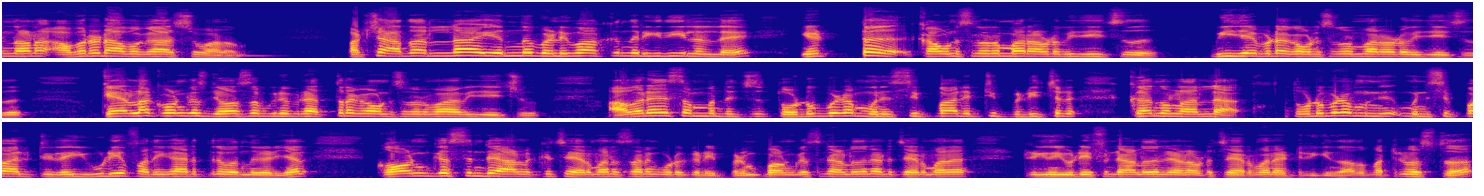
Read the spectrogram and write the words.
എന്നാണ് അവരുടെ അവകാശവാദം പക്ഷെ അതല്ല എന്ന് വെളിവാക്കുന്ന രീതിയിലല്ലേ എട്ട് കൗൺസിലർമാർ അവിടെ വിജയിച്ചത്? ബി ജെ പിയുടെ കൗൺസിലർമാരോട് വിജയിച്ചത്. കേരള കോൺഗ്രസ് ജോസഫ് ഗ്രൂപ്പിന് എത്ര കൗൺസിലർമാർ വിജയിച്ചു? അവരെ സംബന്ധിച്ച് തൊടുപുഴ മുനിസിപ്പാലിറ്റി പിടിച്ചെടുക്കുക എന്നുള്ളതല്ല തൊടുപുഴ മുനി- മുനിസിപ്പാലിറ്റിയിലെ യു ഡി എഫ് അധികാരത്തിൽ വന്നു കഴിഞ്ഞാൽ കോൺഗ്രസിന്റെ ആൾക്ക് ചെയർമാൻ സ്ഥാനം കൊടുക്കണം. ഇപ്പോഴും കോൺഗ്രസിന്റെ ആൾ തന്നെയാണ് ചെയർമാൻ യു ഡി എഫിന്റെ ആൾ തന്നെയാണ് അവിടെ ചെയർമാൻ ആയിട്ടിരിക്കുന്നത്. അത് മറ്റൊരു വസ്തുത.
